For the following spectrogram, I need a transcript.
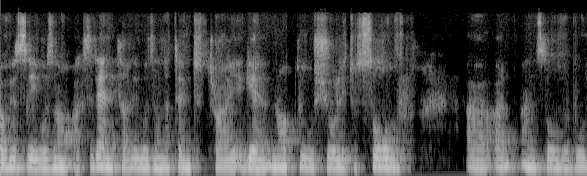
obviously it was not accidental. It was an attempt to try again, not to surely to solve uh, an unsolvable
